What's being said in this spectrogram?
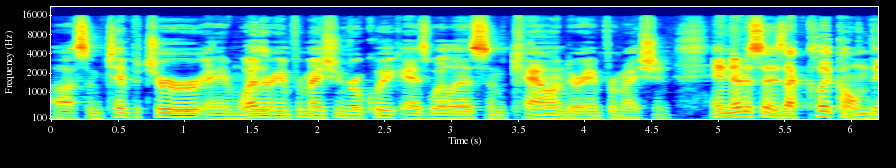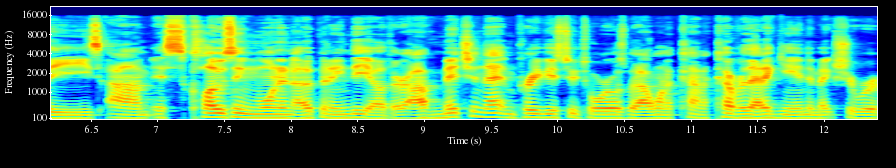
uh, some temperature and weather information real quick, as well as some calendar information. And notice as I click on these, um, it's closing one and opening the other. I've mentioned that in previous tutorials, but I want to kind of cover that again to make sure we're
